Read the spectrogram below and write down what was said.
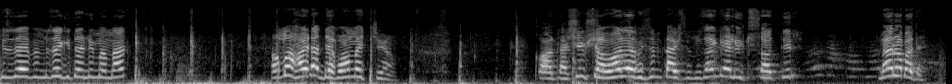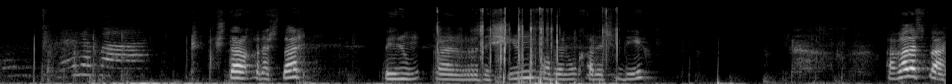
biz de evimize gidelim hemen. Ama hala devam edeceğim. Kardeşim Şevval'le bizim peşimizden geliyor 2 saattir. Merhaba de. Merhaba. İşte arkadaşlar benim kardeşim. O benim kardeşim değil. Arkadaşlar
